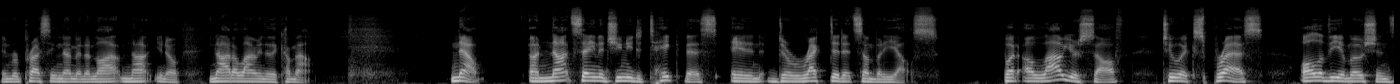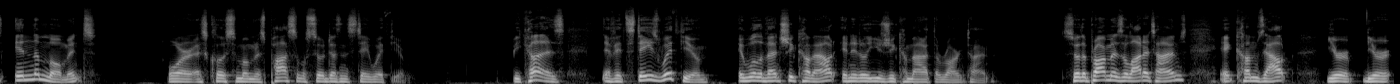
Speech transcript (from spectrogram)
and repressing them and not, not you know, not allowing them to come out. Now, I'm not saying that you need to take this and direct it at somebody else, but allow yourself to express all of the emotions in the moment or as close to the moment as possible so it doesn't stay with you. Because if it stays with you, it will eventually come out and it'll usually come out at the wrong time. So the problem is a lot of times it comes out your your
